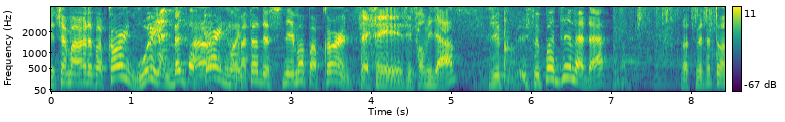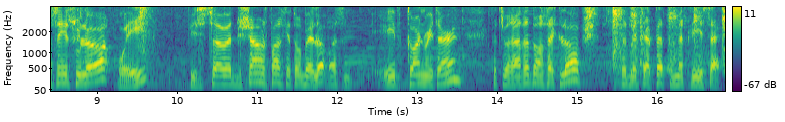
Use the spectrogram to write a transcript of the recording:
T'es-tu un mangeur de popcorn? Oui, j'aime bien le popcorn, Ah, moi. amateur de cinéma popcorn. Fait, C'est c'est formidable. Je peux pas te dire la date. Alors, tu mettais ton sein sous là, Oui. puis si tu avais du change, je pense qu'elle tombait là. Et puis corn return. Puis tu rentrais ton sac là, puis ça devait être la plate pour mettre les sacs.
